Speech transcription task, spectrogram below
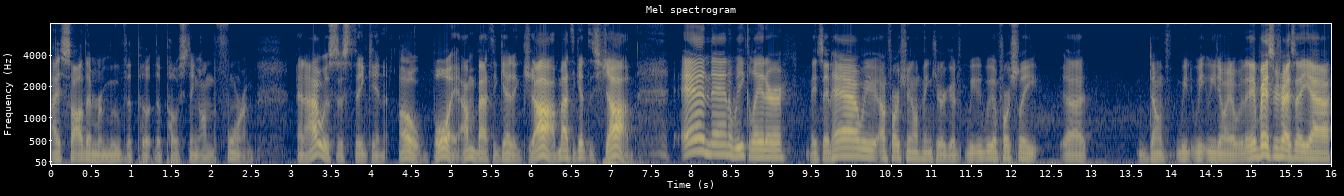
I saw them remove the po- the posting on the forum, and I was just thinking, oh boy, I'm about to get a job. I'm about to get this job. And then a week later, they said, hey, we unfortunately don't think you're good. We, we unfortunately uh, don't we, we, we don't. They basically try to say, yeah,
